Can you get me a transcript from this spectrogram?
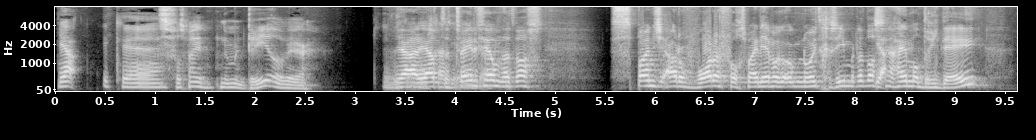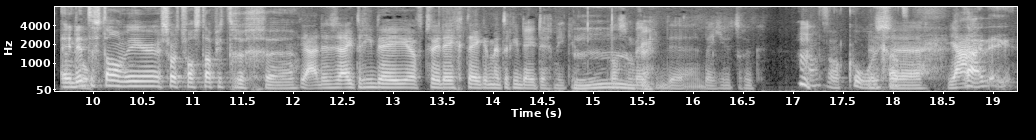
Ja, ik... eh, Dat is volgens mij nummer drie alweer. Ja, die had de tweede film, dat was Sponge Out of Water volgens mij. Die heb ik ook nooit gezien, maar dat was Ja. nou helemaal 3D. En dit is dan weer een soort van stapje terug. eh. Ja, dit is eigenlijk 3D of 2D getekend met 3D-technieken. Mm, dat is een, beetje de, een beetje de truc. Dat is wel cool. Dus dat. eh, ja, ik-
